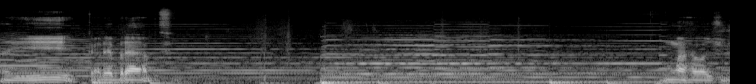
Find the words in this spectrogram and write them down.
Aí, o cara é brabo, filho. Vamos lá, reloginho.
